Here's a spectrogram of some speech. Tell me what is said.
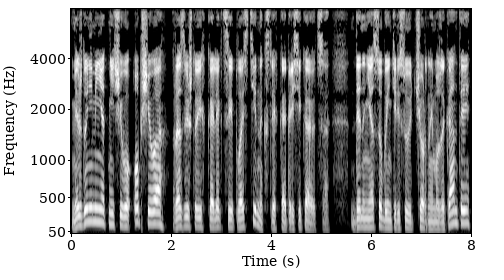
Между ними нет ничего общего, разве что их коллекции пластинок слегка пересекаются. Дэна не особо интересуют черные музыканты,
